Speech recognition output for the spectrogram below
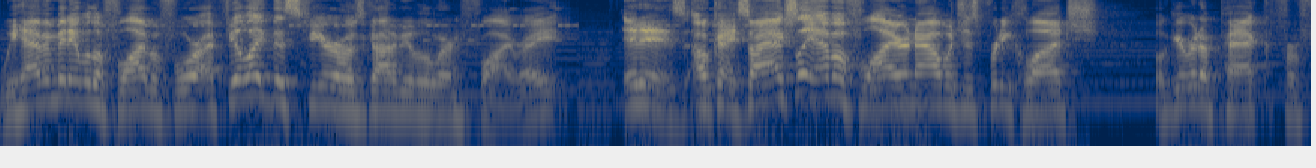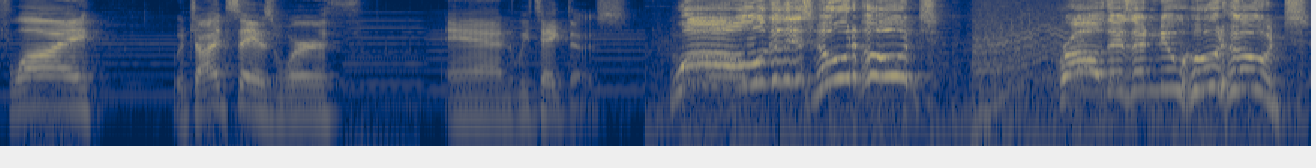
we haven't been able to fly before. I feel like this Fearow's got to be able to learn Fly, right? It is. Okay, so I actually have a Flyer now, which is pretty clutch. We'll get rid of Peck for Fly, which I'd say is worth, and we take those. Whoa, look at this Hoothoot! Bro, there's a new Hoothoot!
